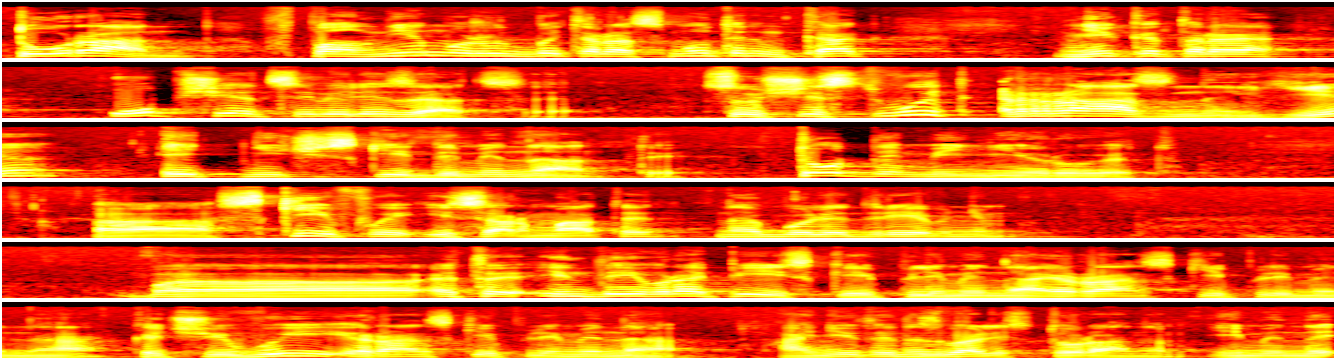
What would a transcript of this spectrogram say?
Туран вполне может быть рассмотрен как некоторая общая цивилизация. Существуют разные этнические доминанты. То доминируют а, скифы и сарматы, наиболее древним. А, это индоевропейские племена, иранские племена, кочевые иранские племена. Они это назывались Тураном. Именно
